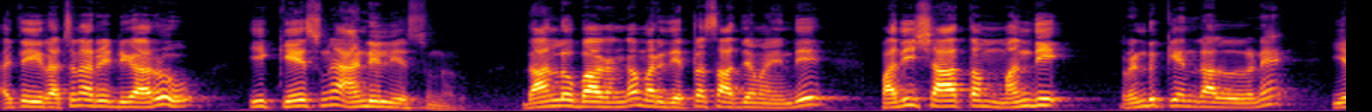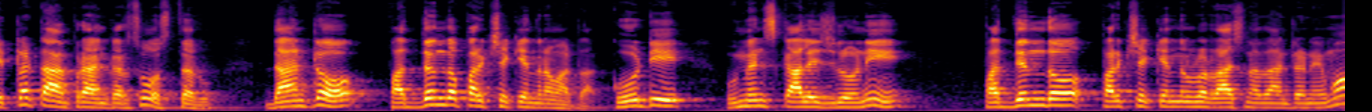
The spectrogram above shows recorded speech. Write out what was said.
అయితే ఈ రచనారెడ్డి గారు ఈ కేసును హ్యాండిల్ చేస్తున్నారు. దానిలో భాగంగా మరి ఇది ఎట్లా సాధ్యమైంది? పది శాతం మంది రెండు కేంద్రాలలోనే ఎట్లా ట్యాంప్ ర్యాంకర్స్ వస్తారు? దాంట్లో పద్దెనిమిదో పరీక్ష కేంద్రం అట. కోటి ఉమెన్స్ కాలేజీలోని పద్దెనిమిదో పరీక్ష కేంద్రంలో రాసిన దాంట్లోనేమో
